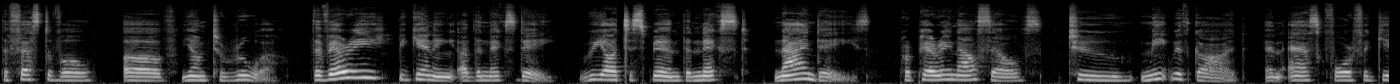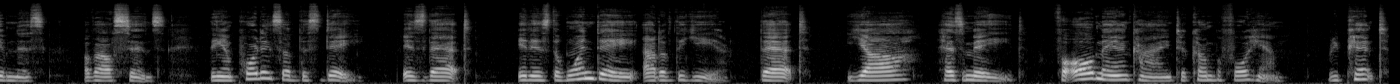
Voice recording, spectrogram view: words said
the festival of Yom Teruah, the very beginning of the next day, we are to spend the next nine days preparing ourselves to meet with God and ask for forgiveness of our sins. The importance of this day is that it is the one day out of the year that Yah has made for all mankind to come before Him, repent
